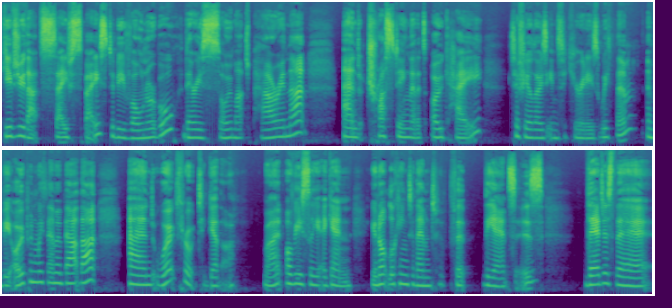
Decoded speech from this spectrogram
gives you that safe space to be vulnerable, there is so much power in that. And trusting that it's okay to feel those insecurities with them and be open with them about that and work through it together, right? Obviously, again, you're not looking to them to, for the answers. They're just there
